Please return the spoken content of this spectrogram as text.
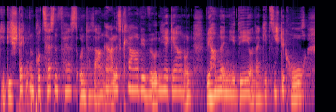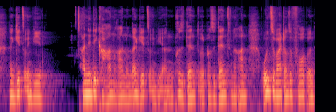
Die, die stecken in Prozessen fest und sagen, ja, alles klar, wir würden hier gern und wir haben da eine Idee und dann geht's ein Stück hoch, dann geht's irgendwie an den Dekan ran und dann geht's irgendwie an Präsident oder Präsidentin ran und so weiter und so fort. Und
